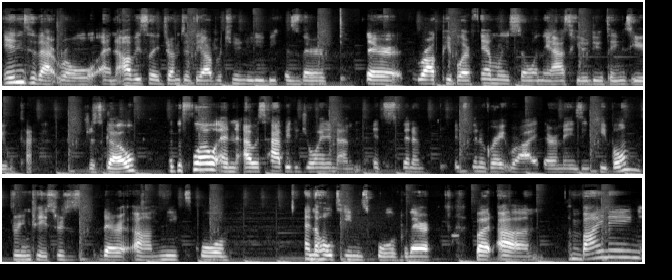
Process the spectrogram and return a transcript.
into that role. And obviously, I jumped at the opportunity because they're, they're Roc people are family. So when they ask you to do things, you kind of just go with the flow. And I was happy to join, and I'm, it's been a it's been a great ride. They're amazing people. Dream Chasers, they're um, Meek school and the whole team is cool over there. But um, combining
